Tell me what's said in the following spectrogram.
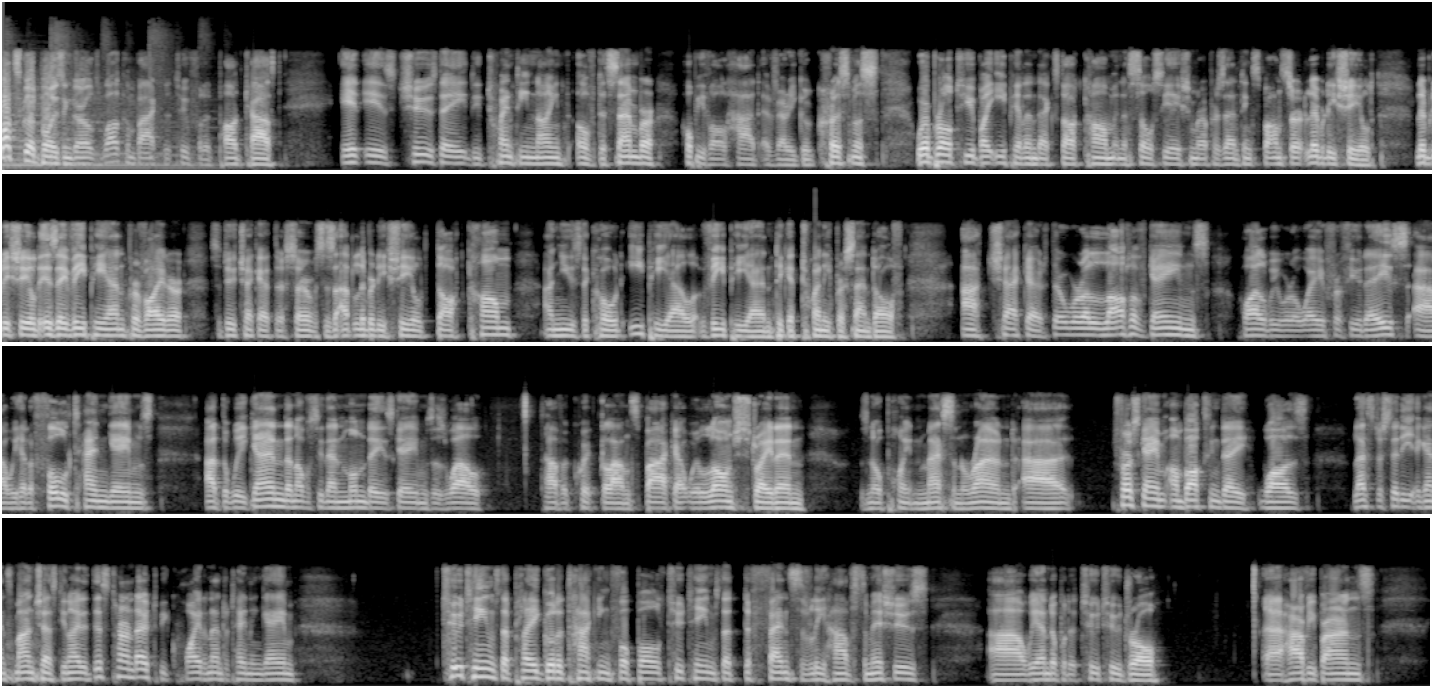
What's good, boys and girls? Welcome back to the Two Footed Podcast. It is Tuesday, the 29th of December. Hope you've all had a very good Christmas. We're brought to you by EPLindex.com in association representing sponsor Liberty Shield. Liberty Shield is a VPN provider, so do check out their services at libertyshield.com and use the code EPLVPN to get 20% off at checkout. There were a lot of games while we were away for a few days. Uh, we had a full 10 games at the weekend and obviously then Monday's games as well to have a quick glance back at. We'll launch straight in. There's no point in messing around. Uh, first game on Boxing Day was Leicester City against Manchester United. This turned out to be quite an entertaining game. Two teams that play good attacking football, two teams that defensively have some issues. Uh, we end up with a 2 2 draw. Uh, Harvey Barnes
